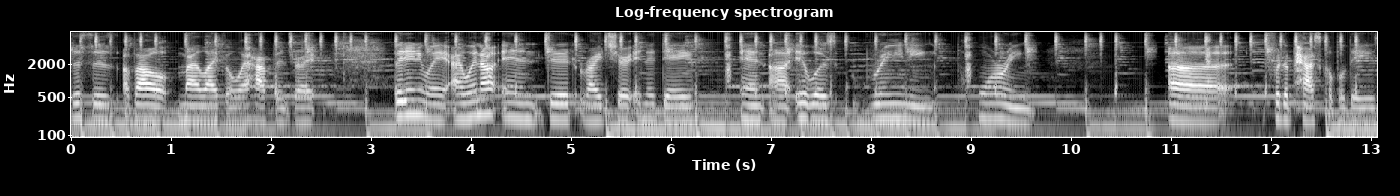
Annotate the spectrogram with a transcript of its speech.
this is about my life and what happens, right? But anyway, I went out and did rideshare in a day, and uh, it was raining, pouring uh, for the past couple days,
